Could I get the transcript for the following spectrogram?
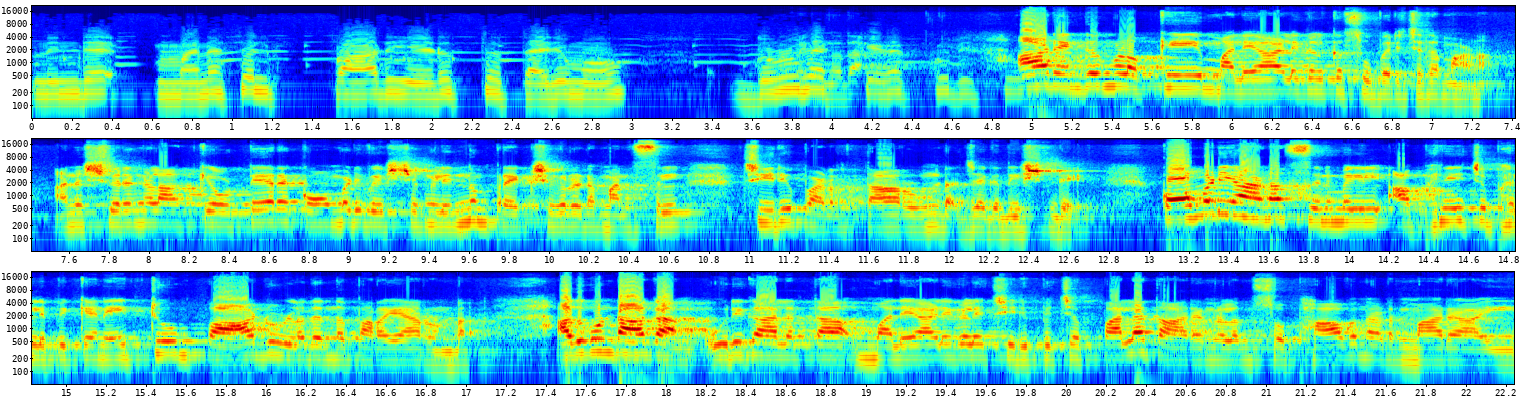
നിന്റെ മനസ്സിൽ പാതി എടുത്തു തരുമോ? ആ രംഗങ്ങളൊക്കെയും മലയാളികൾക്ക് സുപരിചിതമാണ്. അനശ്വരങ്ങളാക്കിയ ഒട്ടേറെ കോമഡി വേഷങ്ങൾ ഇന്നും പ്രേക്ഷകരുടെ മനസ്സിൽ ചിരി പടർത്താറുണ്ട് ജഗദീഷിന്റെ. കോമഡിയാണ് സിനിമയിൽ അഭിനയിച്ചു ഫലിപ്പിക്കാൻ ഏറ്റവും പാടുള്ളതെന്ന് പറയാറുണ്ട്. അതുകൊണ്ടാകാം ഒരു കാലത്ത് മലയാളികളെ ചിരിപ്പിച്ച പല താരങ്ങളും സ്വഭാവ നടന്മാരായി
